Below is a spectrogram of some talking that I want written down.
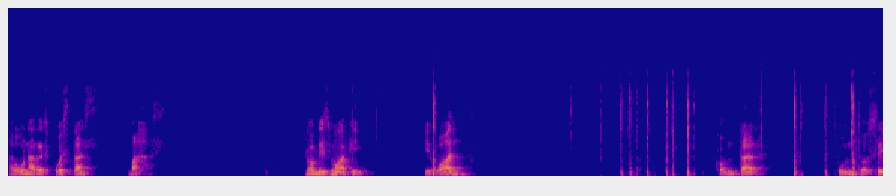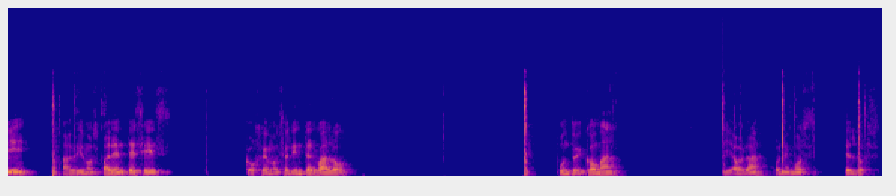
algunas respuestas bajas. Lo mismo aquí. Igual. Contar puntos sí. Abrimos paréntesis. Cogemos el intervalo. Punto y coma y ahora ponemos el 2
